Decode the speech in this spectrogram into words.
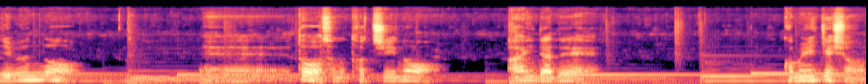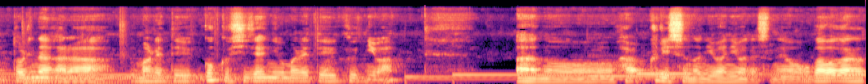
自分のえー、とその土地の間でコミュニケーションを取りながら生まれてごく自然に生まれていくにはあのクリスの庭にはですね小川が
